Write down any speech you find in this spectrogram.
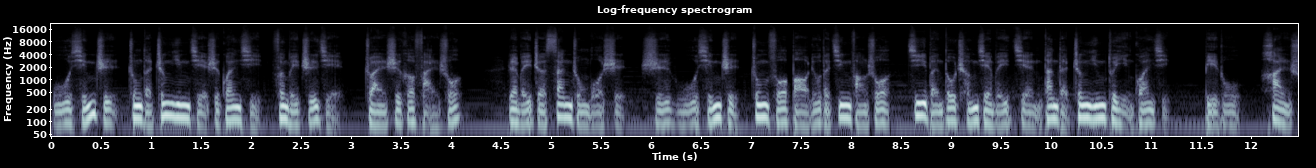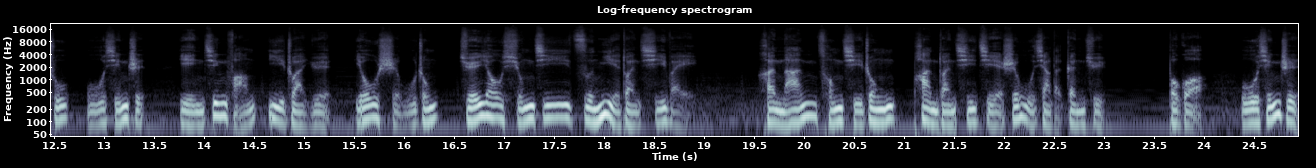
五行志中的征英解释关系分为直解、转释和反说，认为这三种模式使五行志中所保留的经房说基本都呈现为简单的征英对应关系。比如《汉书·五行志》引经房易传曰：“有始无终，绝妖雄鸡自啮断其尾。”很难从其中判断其解释物象的根据。不过，五行志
